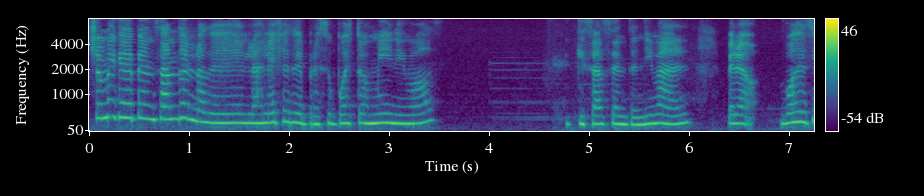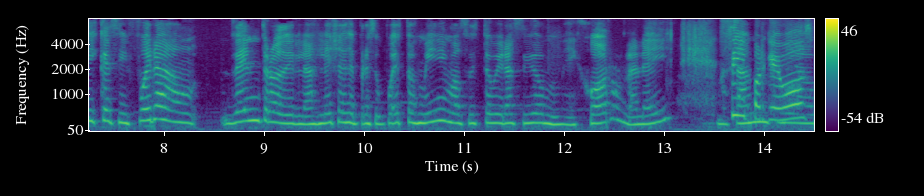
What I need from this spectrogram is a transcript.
Yo me quedé pensando en lo de las leyes de presupuestos mínimos. Quizás entendí mal, pero vos decís que si fuera dentro de las leyes de presupuestos mínimos, esto hubiera sido mejor la ley. Sí, porque vos,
